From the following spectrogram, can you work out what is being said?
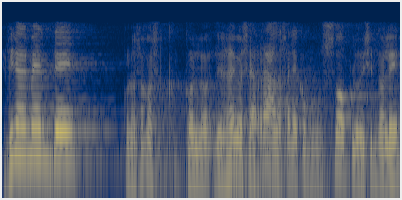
Y finalmente, con los ojos, con los, labios cerrados, sale como un soplo diciéndole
